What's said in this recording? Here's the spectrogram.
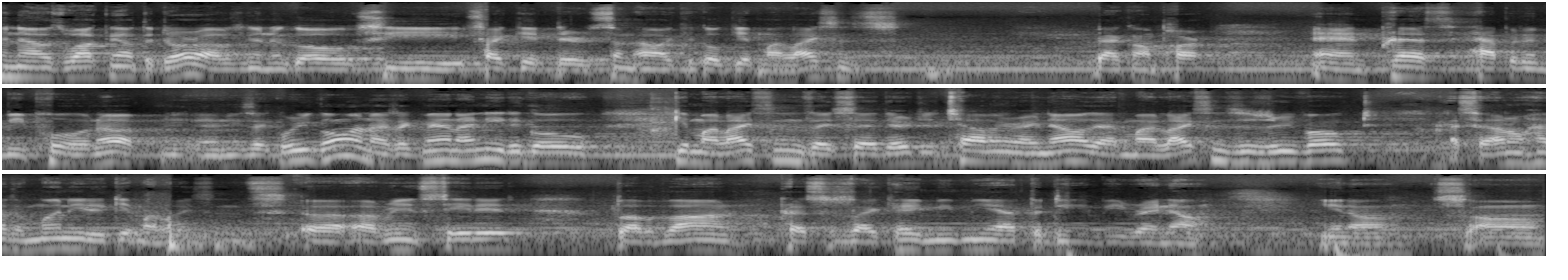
And I was walking out the door. I was gonna go see if I could. There somehow I could go get my license back on par and Pres happened to be pulling up and he's like where are you going? I was like man i need to go get my license. I said they're just telling me right now that my license is revoked. I said i don't have the money to get my license uh, uh, reinstated blah blah blah. And Pres was like hey meet me at the dmv right now you know? So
